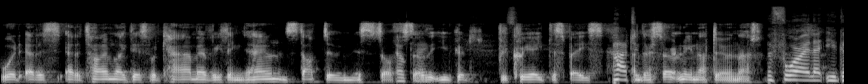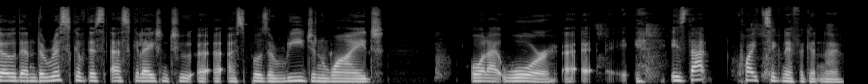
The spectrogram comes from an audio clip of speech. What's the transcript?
would at a, at a time like this would calm everything down and stop doing this stuff, okay. so that you could create the space. Patrick, and they're certainly not doing that. Before I let you go, then the risk of this escalating to, uh, I suppose, a region wide all out war uh, uh, is that quite significant now?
